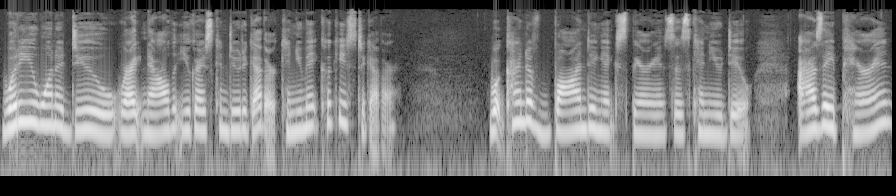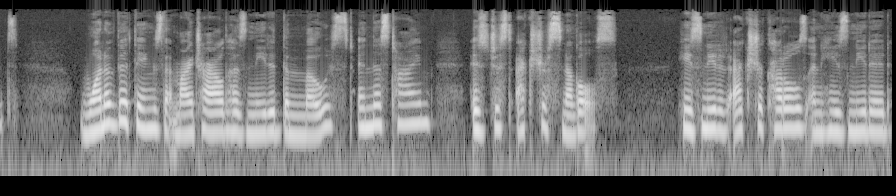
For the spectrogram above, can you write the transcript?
What do you want to do right now that you guys can do together? Can you make cookies together? What kind of bonding experiences can you do? As a parent, one of the things that my child has needed the most in this time is just extra snuggles. He's needed extra cuddles and he's needed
